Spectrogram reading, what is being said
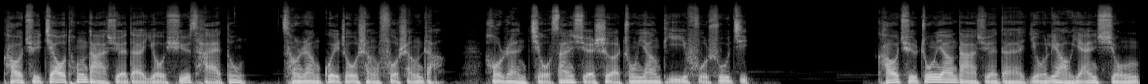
考取交通大学的有徐才栋，曾任贵州省副省长，后任九三学社中央第一副书记。考取中央大学的有廖延雄，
